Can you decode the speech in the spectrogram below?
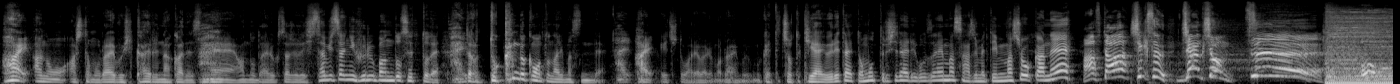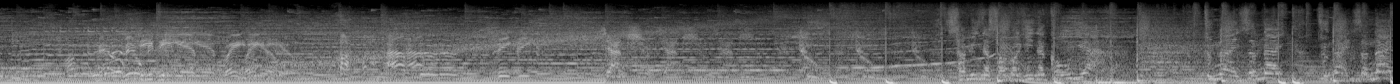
はいあの明日もライブ控える中ですね、あの第6スタジオで久々にフルバンドセットで、はい。だからドッカンドカンとなりますんで、はい。えちょっと我々もライブに向けてちょっと気合を入れたいと思ってる次第でございます。始めてみましょうかねアフターシックスジャクションツー。お。さみな騒ぎな今イ Tonight's the nightTonight's the night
